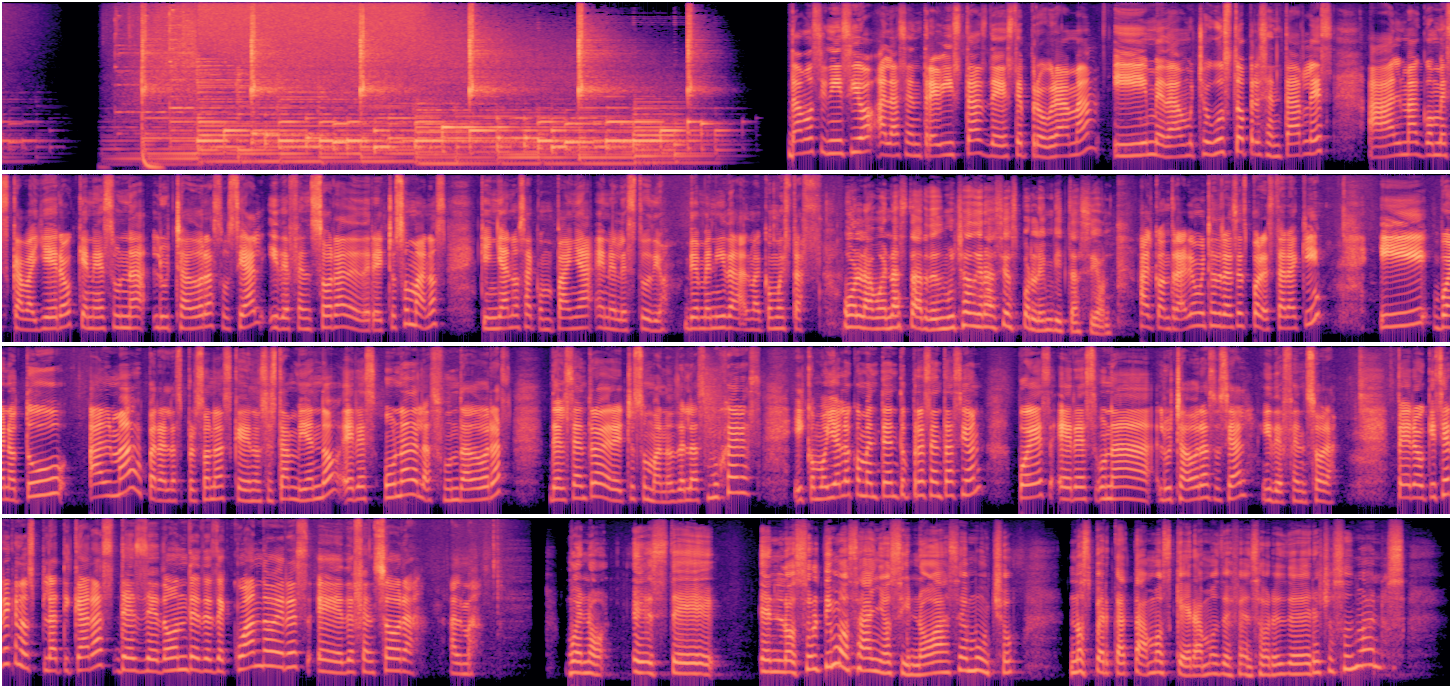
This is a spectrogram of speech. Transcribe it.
Damos inicio a las entrevistas de este programa y me da mucho gusto presentarles a Alma Gómez Caballero, quien es una luchadora social y defensora de derechos humanos, quien ya nos acompaña en el estudio. Bienvenida, Alma, ¿cómo estás? Hola, buenas tardes. Muchas gracias por la invitación. Al contrario, muchas gracias por estar aquí. Y bueno, tú Alma, para las personas que nos están viendo, eres una de las fundadoras del Centro de Derechos Humanos de las Mujeres. Y como ya lo comenté en tu presentación, pues eres una luchadora social y defensora. Pero quisiera que nos platicaras desde dónde, desde cuándo eres eh, defensora, Alma. Bueno, este, en los últimos años, y no hace mucho, nos percatamos que éramos defensores de derechos humanos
